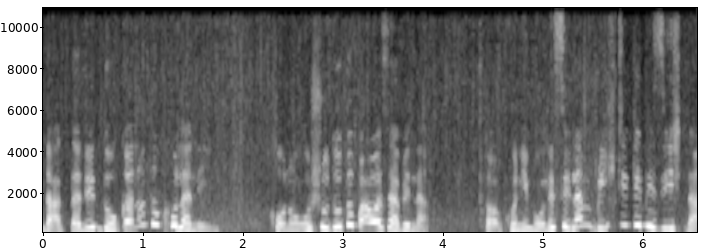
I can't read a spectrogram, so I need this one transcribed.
ডাক্তারের দোকানও তো খোলা নেই। কোনো ওষুধও তো পাওয়া যাবে না। তখনই বলেছিলাম বৃষ্টিতে ভিজিস না।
